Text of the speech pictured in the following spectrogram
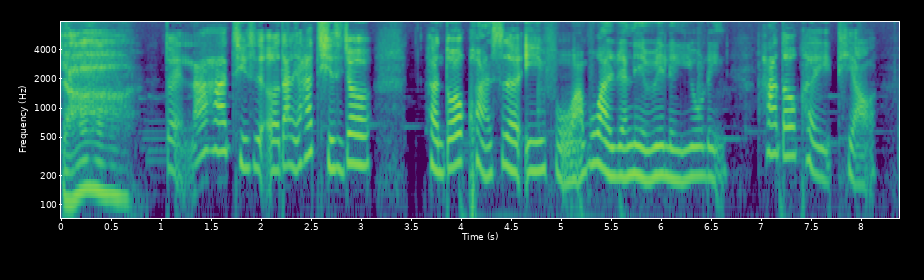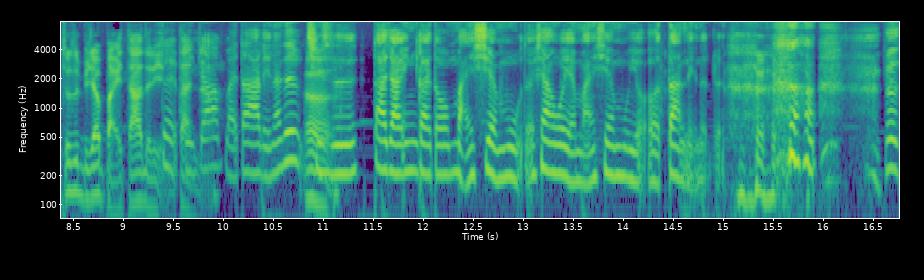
呀，对，那他其实鹅蛋脸，他其实就很多款式的衣服啊，不管圆领、V 领、U 领，它都可以挑。就是比较百搭的对，脸蛋、比较啊。百搭脸，但是其嗯实大家应该都蛮羡慕的，像我也蛮羡慕有鹅蛋脸的人。那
